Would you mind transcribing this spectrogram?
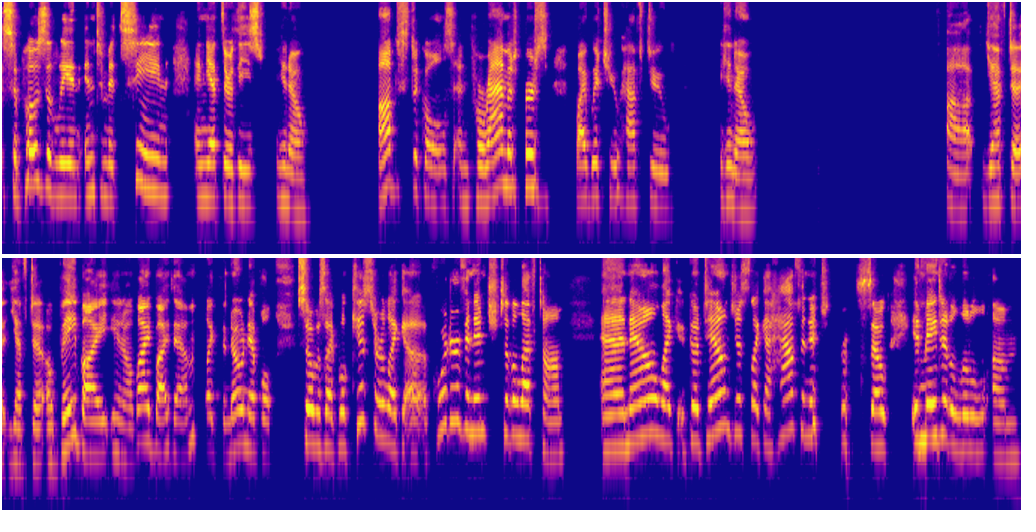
supposedly an intimate scene, and yet there are these, you know, obstacles and parameters by which you have to, you know, uh, you have to you have to obey by you know abide by them like the no nipple so it was like well kiss her like a, a, quarter of an inch to the left tom and now like go down just like a half an inch so it made it a little um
